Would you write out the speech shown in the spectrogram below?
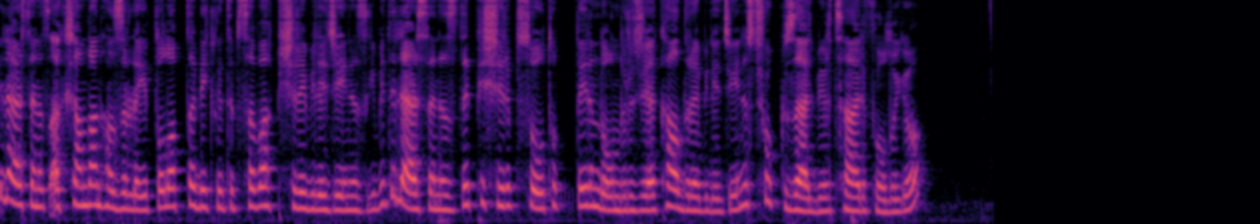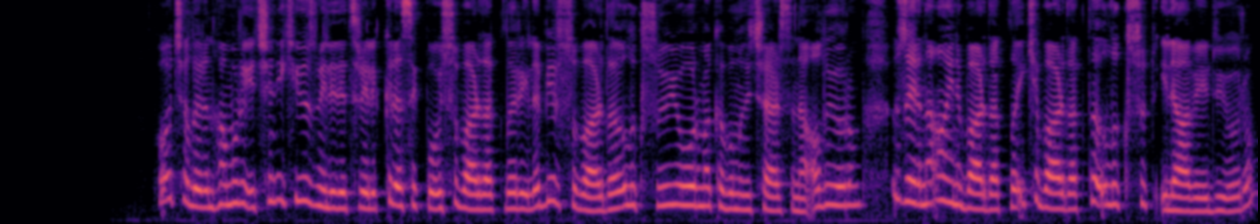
Dilerseniz akşamdan hazırlayıp dolapta bekletip sabah pişirebileceğiniz gibi dilerseniz de pişirip soğutup derin dondurucuya kaldırabileceğiniz çok güzel bir tarif oluyor. Poğaçaların hamuru için 200 mililitrelik klasik boy su bardaklarıyla 1 su bardağı ılık suyu yoğurma kabımın içerisine alıyorum. Üzerine aynı bardakla 2 bardak da ılık süt ilave ediyorum.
